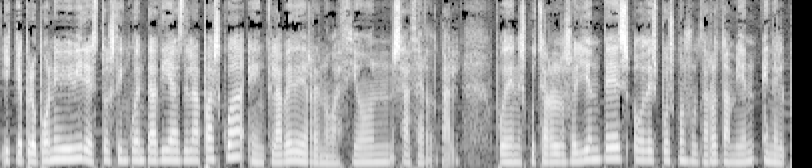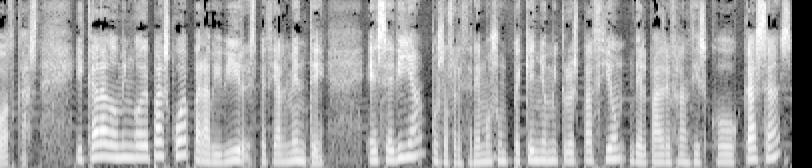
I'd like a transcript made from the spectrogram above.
y que propone vivir estos 50 días de la Pascua en clave de renovación sacerdotal. Pueden escuchar a los oyentes o después consultarlo también en el podcast. Y cada domingo de Pascua, para vivir especialmente ese día, pues ofreceremos un pequeño microespacio del Padre Francisco Casas,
